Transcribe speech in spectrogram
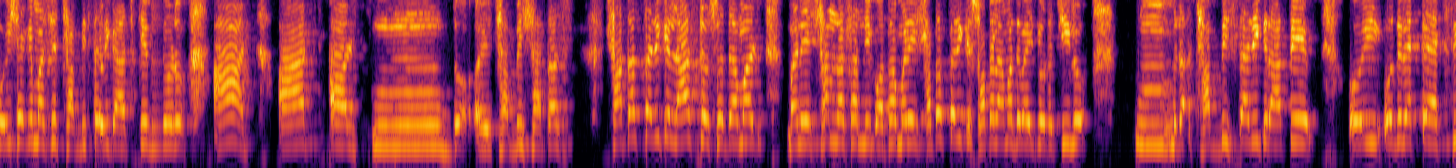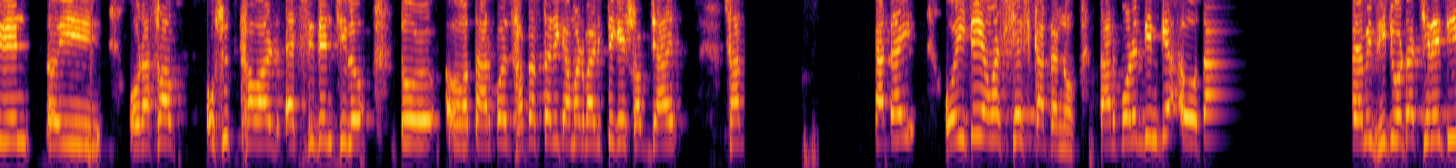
বৈশাখে মাসের ছাব্বিশ তারিখ, আজকে ধরো আট আট আর ছাব্বিশ সাতাশ সাতাশ তারিখে লাস্ট ওর সাথে আমার মানে সামনাসামনি কথা মানে সাতাশ তারিখে সকালে আমাদের বাড়িতে ওরা ছিল। ছাব্বিশ তারিখ রাতে ওই ওদের একটা অ্যাক্সিডেন্ট ওই ওরা সব ওষুধ খাওয়ার অ্যাক্সিডেন্ট ছিল। তো তারপর সাতাশ তারিখ আমার বাড়ি থেকে সব যায়। সাত কাটাই ওইটাই আমার শেষ কাটানো। তারপরের দিনকে ও আমি ভিডিওটা ছেড়েছি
